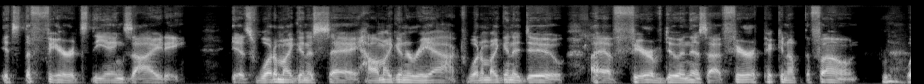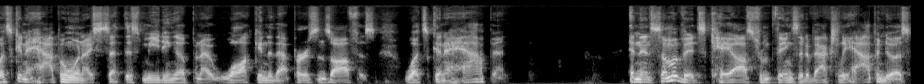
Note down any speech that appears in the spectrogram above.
It's the fear, it's the anxiety it's what am I going to say? How am I going to react? What am I going to do? I have fear of doing this. I have fear of picking up the phone. What's going to happen when I set this meeting up and I walk into that person's office? What's going to happen? And then some of it's chaos from things that have actually happened to us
